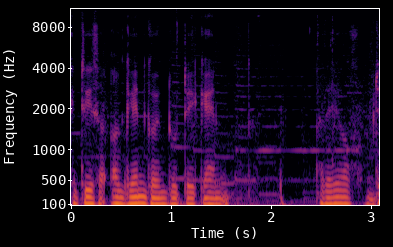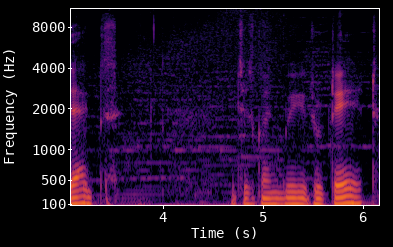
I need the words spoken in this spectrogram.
it is again going to take an array of objects which is going to be rotate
